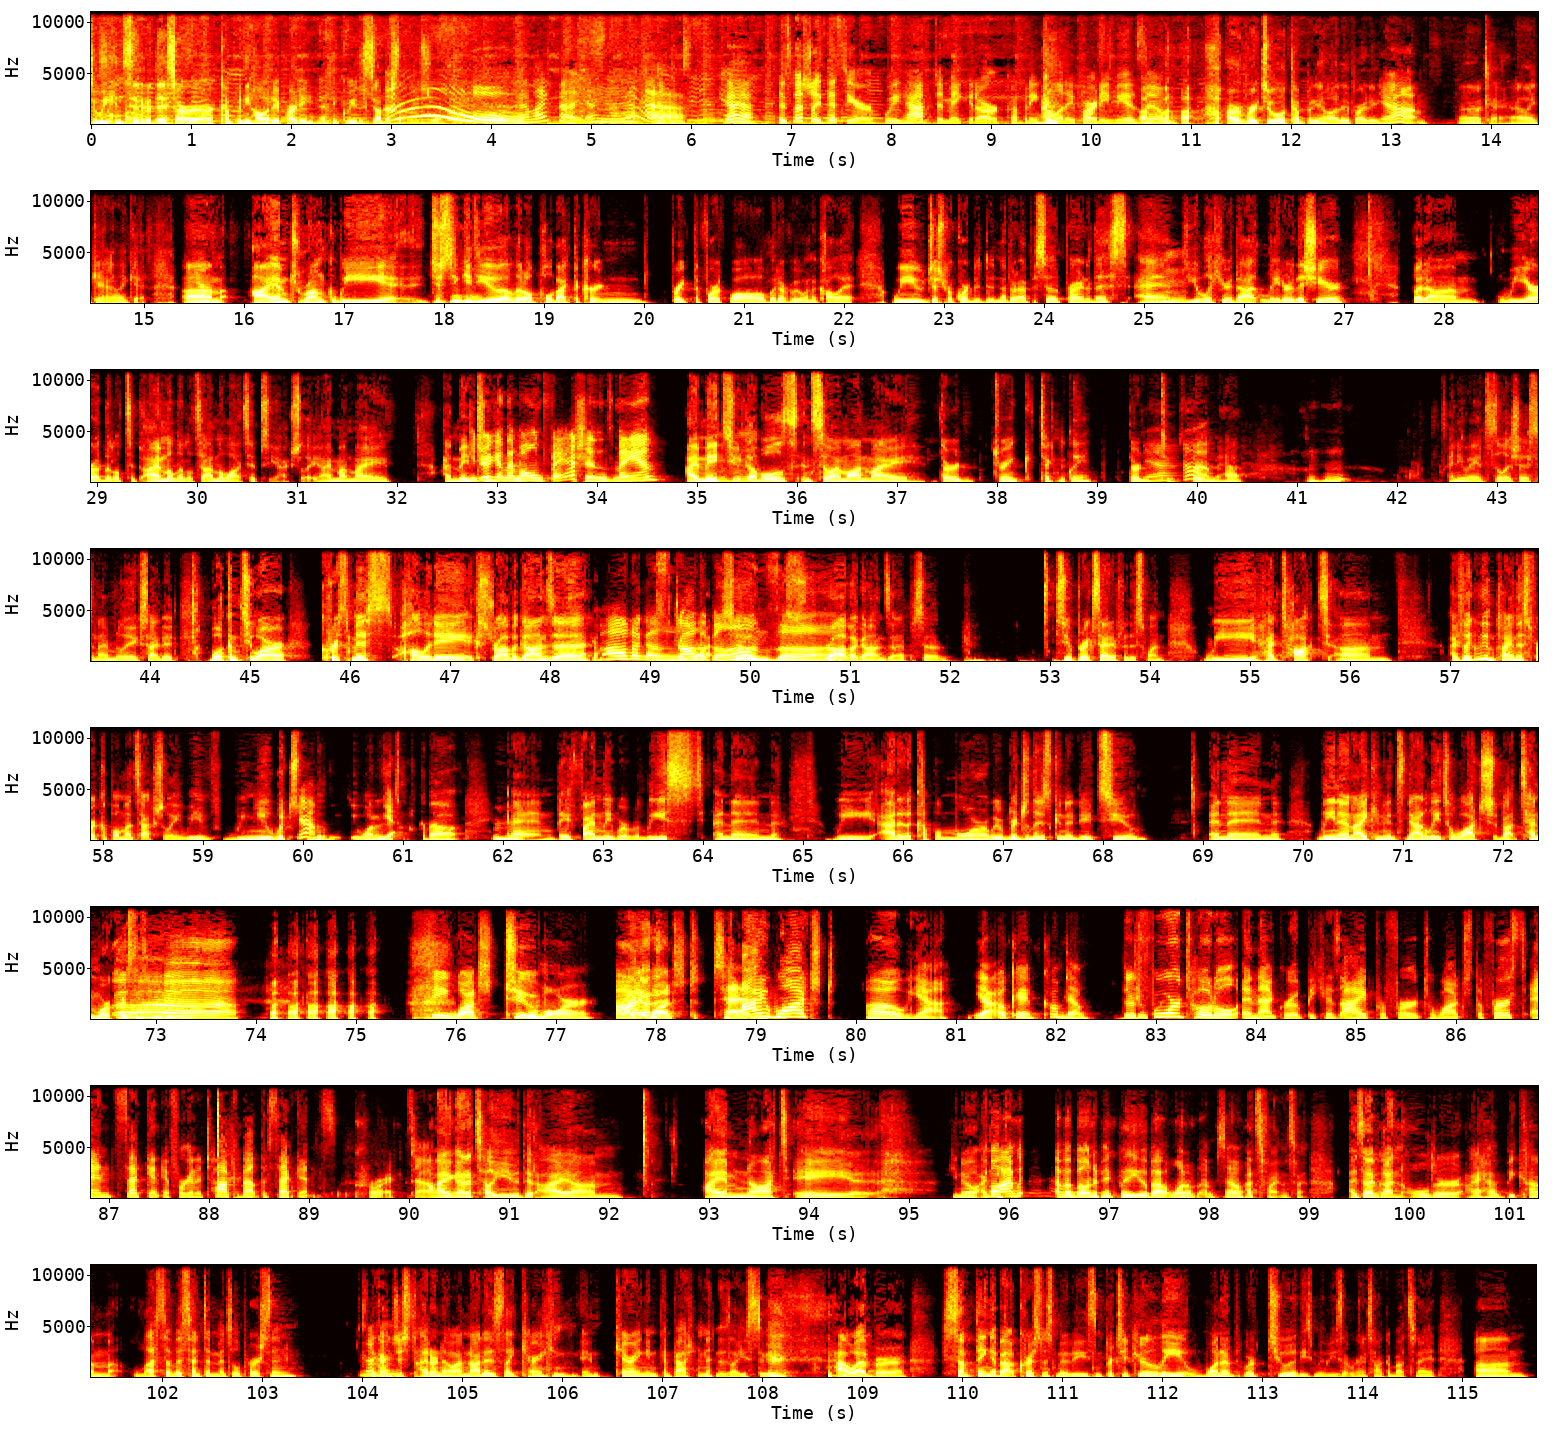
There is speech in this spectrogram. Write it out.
Do we consider this our, our company holiday party? I think we established that last year. Oh, I like that. Yeah, yeah, yeah. yeah. Yeah, yeah. Especially this year. We have to make it our company holiday party via Zoom. our virtual company holiday party. Yeah. Okay, I like it. I like it. Um, I am drunk. We just to give you a little pull back the curtain, break the fourth wall, whatever we want to call it. We just recorded another episode prior to this, and Mhm. you will hear that later this year. But um, we are a little tip. I'm a little. T- I'm a lot tipsy actually. I'm on my. I made You're two, drinking them old fashions, man. I made 2 Mhm. doubles, and so I'm on my third drink technically. Third, Yeah. third and a half. Mm-hmm. Anyway, it's delicious and I'm really excited. Welcome to our Christmas holiday extravaganza. Extravaganza. Extravaganza. Extravaganza episode. Super excited for this one. We had talked um I feel like we've been planning this for a couple of months actually. We've we knew which Yeah. movies we wanted Yeah. to talk about Mhm. and they finally were released and then we added a couple more. We were originally just going to do two. And then Lyna and I convinced Natalie to watch about 10 more Christmas Uh, movies. She watched two more. I I, gotta- watched ten. I watched. Oh, yeah. yeah. Okay. Calm down. There's four total in that group because I prefer to watch the first and second if we're going to talk about the seconds. Correct. So I got to tell you that I um I am not a you know, I well, think I'm gonna have a bone to pick with you about one of them. So that's fine, that's fine. As I've gotten older, I have become less of a sentimental person. Like I just I don't know, I'm not as like caring and caring and compassionate as I used to be. However, something about Christmas movies, and particularly one of or two of these movies that we're going to talk about tonight, um,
